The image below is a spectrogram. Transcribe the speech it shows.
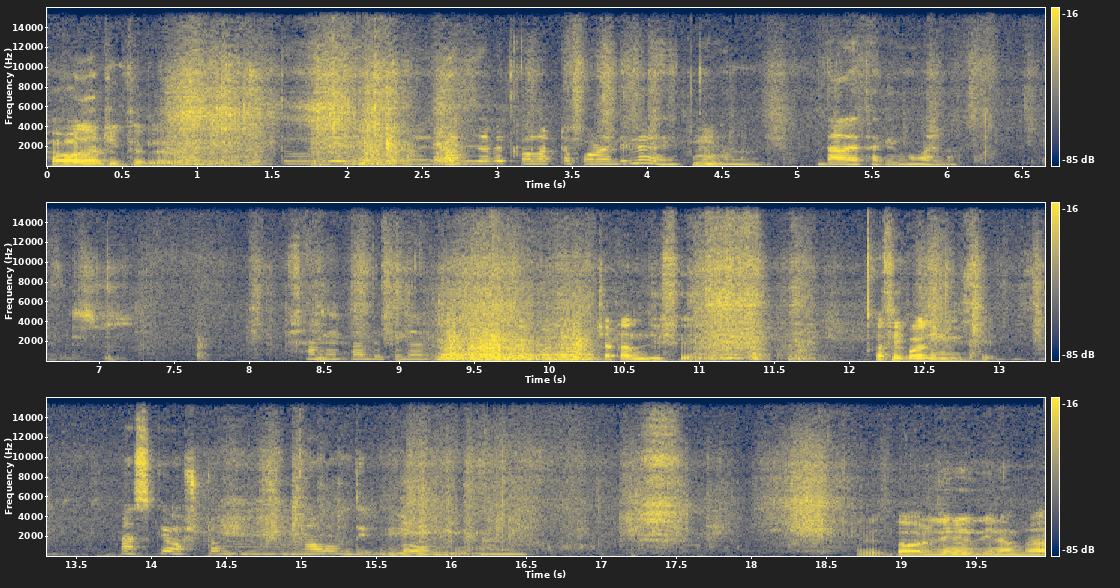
খাওয়া দাওয়া ঠিক থাকলে এলিজাবেথ কলারটা দিলে দাঁড়ায় থাকে ঘুমায় না। সামনে পা দুটো চাটান দিছে। আজকে কদিন হয়েছে? আজকে অষ্টম নবম দিন। নবম দিন। দশ দিনের দিন আমরা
